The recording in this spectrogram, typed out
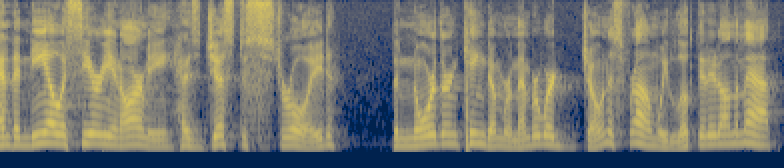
and the Neo Assyrian army has just destroyed the northern kingdom. Remember where Jonah's from? We looked at it on the map.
